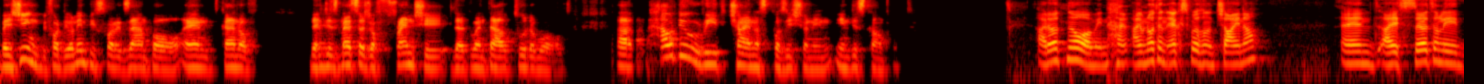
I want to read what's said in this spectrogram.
Beijing before the Olympics, for example, and kind of there's this message of friendship that went out to the world. Uh, how do you read China's position in, in this conflict? I don't know. I mean, I'm not an expert on China, and I certainly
